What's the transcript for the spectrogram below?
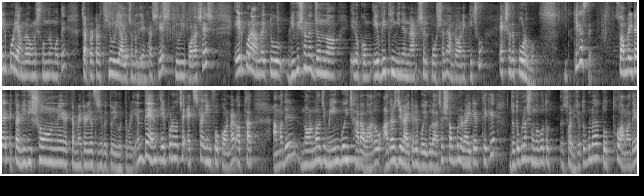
এরপরে আমরা অনেক সুন্দর মতে চ্যাপ্টারটার থিওরি আলোচনা দেখা শেষ থিওরি পড়া শেষ। এরপরে আমরা একটু রিভিশনের জন্য এরকম এভরিথিং ইন এ নাটশেল পোর্শনে আমরা অনেক কিছু একসাথে পড়ব। ঠিক আছে? সো আমরা এটা একটা রিভিশনের একটা ম্যাটেরিয়ালস হিসেবে তৈরি করতে পারি। অ্যান্ড দেন এরপরে হচ্ছে এক্সট্রা ইনফো কর্নার অর্থাৎ আমাদের নর্মাল যে মেইন বই ছাড়াও আরও আদার্স যে রাইটারের বইগুলো আছে, সবগুলো রাইটার থেকে যতগুলো সংখ্যাগত সরি যতগুলো তথ্য আমাদের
